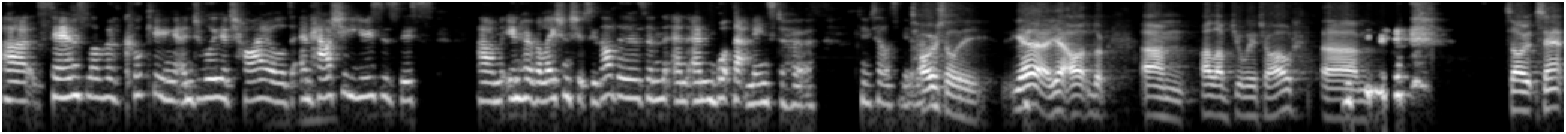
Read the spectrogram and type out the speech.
uh, Sam's love of cooking and Julia Child and how she uses this um, in her relationships with others and, and, and what that means to her. Can you tell us a bit about Totally. That? Yeah, yeah. Oh, look, um, I love Julia Child. Um, so Sam,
